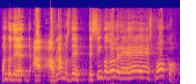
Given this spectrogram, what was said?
Cuando hablamos de 5 dólares es poco.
